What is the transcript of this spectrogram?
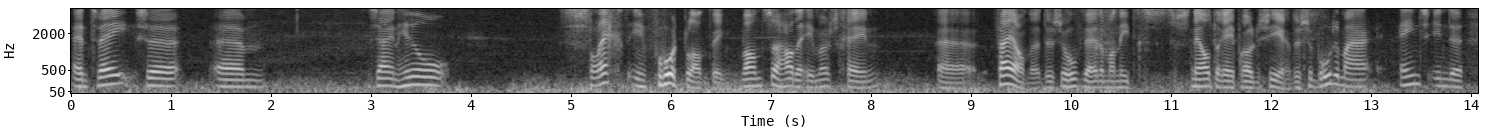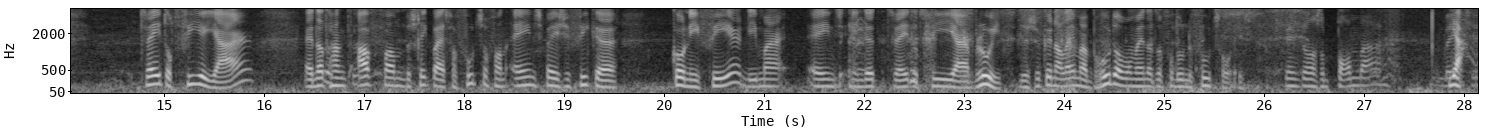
En twee, ze ehm, zijn heel slecht in voortplanting. Want ze hadden immers geen vijanden. Dus ze hoefden helemaal niet snel te reproduceren. Dus ze broeden maar eens in de twee tot vier jaar. En dat hangt af van beschikbaarheid van voedsel van één specifieke conifeer die maar eens in de twee tot vier jaar bloeit. Dus ze kunnen alleen maar broeden op het moment dat er voldoende voedsel is. Klinkt wel als een panda. Een Ja. beetje.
